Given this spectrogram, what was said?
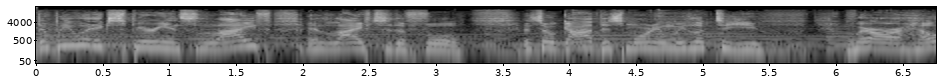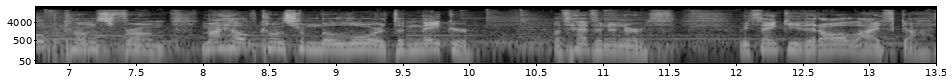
that we would experience life and life to the full. And so, God, this morning we look to you where our help comes from. My help comes from the Lord, the maker of heaven and earth. We thank you that all life, God,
